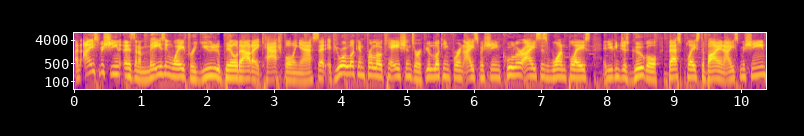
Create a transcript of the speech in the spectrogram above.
an ice machine is an amazing way for you to build out a cash flowing asset. If you're looking for locations or if you're looking for an ice machine, Kooler Ice is one place and you can just Google best place to buy an ice machine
